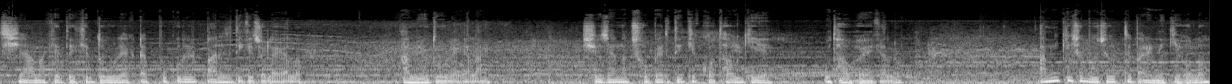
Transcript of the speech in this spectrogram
সে আমাকে দেখে দৌড়ে একটা পুকুরের পাড়ের দিকে চলে গেল। আমিও দৌড়ে গেলাম। সে যেন ছোপের দিকে কোথাও গিয়ে উধাও হয়ে গেল। আমি কিছু বুঝে উঠতে পারিনি কি হলো।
